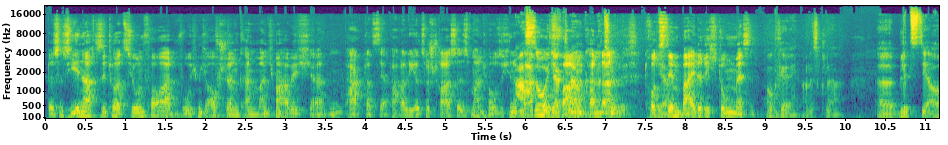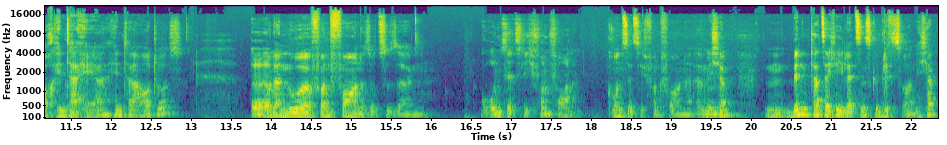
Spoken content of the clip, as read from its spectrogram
Das ist je nach Situation vor Ort, wo ich mich aufstellen kann. Manchmal habe ich einen Parkplatz, der parallel zur Straße ist, manchmal muss ich in eine Ach Parkbox so, ja, fahren und kann natürlich. dann trotzdem ja. beide Richtungen messen. Okay, alles klar. Äh, blitzt ihr auch hinterher, hinter Autos? Ähm, Oder nur von vorne sozusagen? Grundsätzlich von vorne. Grundsätzlich von vorne. Ähm, mhm. Ich hab, bin tatsächlich letztens geblitzt worden. Ich habe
